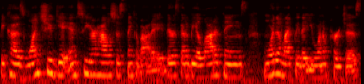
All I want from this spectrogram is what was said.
because once you get into your house, just think about it. There's going to be a lot of things more than likely that you want to purchase.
